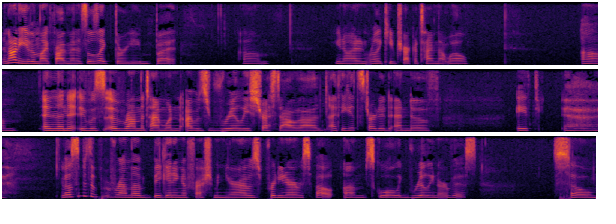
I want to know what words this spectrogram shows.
And not even like five minutes, it was like three, but, um, you know, I didn't really keep track of time that well. Um, and then it, it was around the time when I was really stressed out. Uh, I think it started end of eighth. Uh, it was around the beginning of freshman year. I was pretty nervous about um, school, like really nervous. So,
